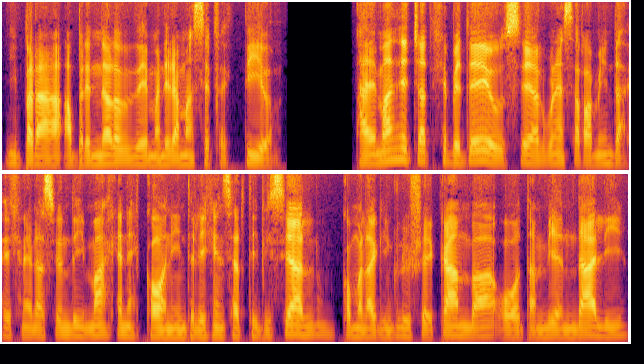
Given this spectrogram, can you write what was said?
y para aprender de manera más efectiva. Además de ChatGPT, usé algunas herramientas de generación de imágenes con inteligencia artificial, como la que incluye Canva o también DALI.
